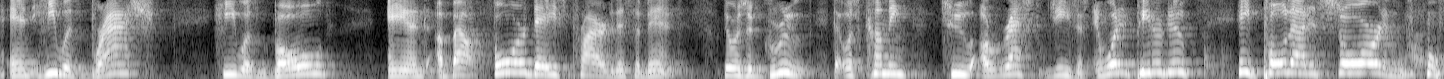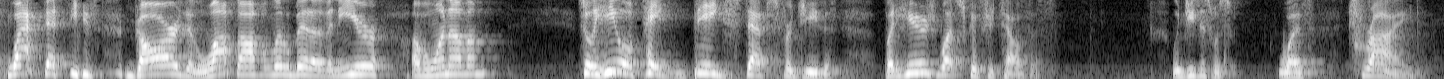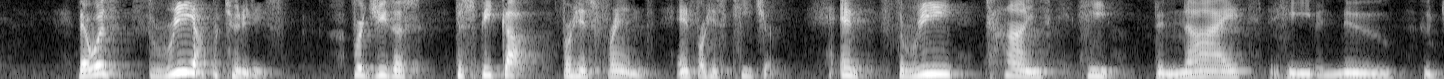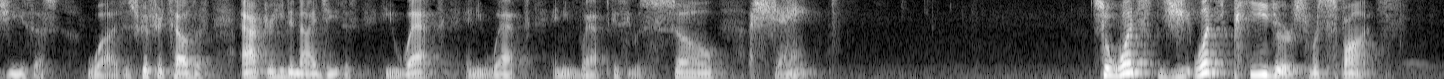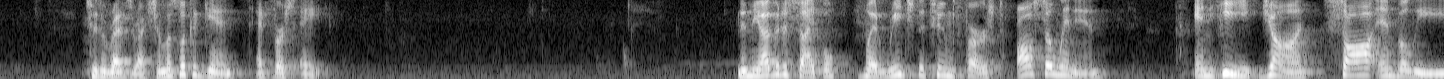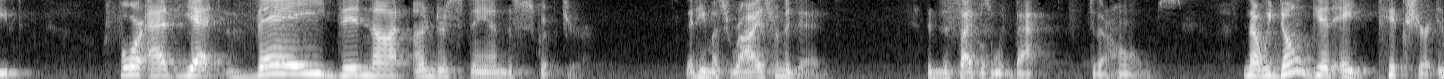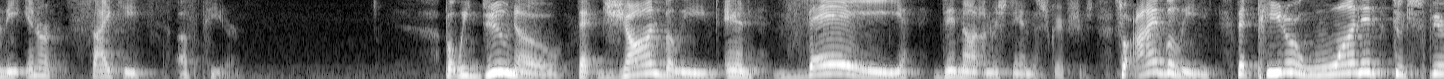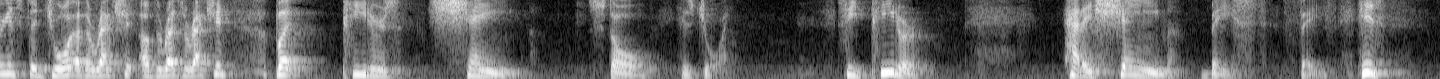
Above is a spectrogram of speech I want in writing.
and he was brash, he was bold, and about four days prior to this event, there was a group that was coming to arrest Jesus. And what did Peter do? he pulled out his sword and whacked at these guards and lopped off a little bit of an ear of one of them. So he will take big steps for Jesus. But here's what scripture tells us. When Jesus was, was tried, there was three opportunities for Jesus to speak up for his friend and for his teacher. And three times he denied that he even knew who Jesus was. And scripture tells us after he denied Jesus, he wept and he wept and he wept because he was so ashamed. So, what's, what's Peter's response to the resurrection? Let's look again at verse 8. Then the other disciple who had reached the tomb first also went in and he, John, saw and believed, for as yet they did not understand the scripture that he must rise from the dead. Then the disciples went back to their homes. Now, we don't get a picture in the inner psyche of Peter. But we do know that John believed and they did not understand the scriptures. So I believe that Peter wanted to experience the joy of the, of the resurrection, but Peter's shame stole his joy. See, Peter had a shame based faith. His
